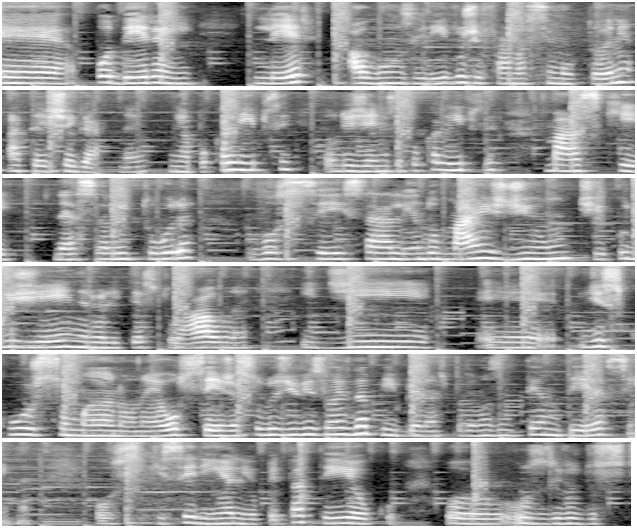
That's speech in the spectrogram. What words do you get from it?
é, poder aí ler alguns livros de forma simultânea até chegar né, em Apocalipse, então de Gênesis Apocalipse, mas que nessa leitura você estará lendo mais de um tipo de gênero ali textual, né? E de é, discurso humano, né? Ou seja, subdivisões da Bíblia, nós podemos entender assim, né? Os que seriam ali o Pentateuco, o, os livros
